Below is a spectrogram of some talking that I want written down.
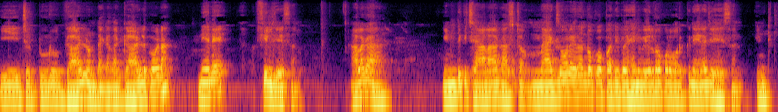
ఈ చుట్టూరు గాళ్ళు ఉంటాయి కదా గాళ్ళు కూడా నేనే ఫిల్ చేశాను. అలాగా ఇంటికి చాలా కష్టం. మ్యాక్సిమం లేదంటే ఒక పది పదిహేను వేల రూపాయల వర్క్ నేనే చేసేసాను ఇంటికి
